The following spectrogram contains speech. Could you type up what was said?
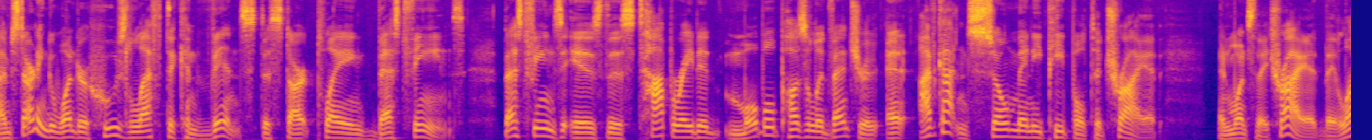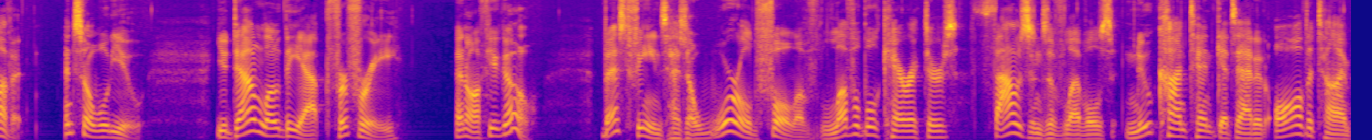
I'm starting to wonder who's left to convince to start playing Best Fiends. Best Fiends is this top rated mobile puzzle adventure, and I've gotten so many people to try it. And once they try it, they love it. And so will you. You download the app for free, and off you go. Best Fiends has a world full of lovable characters, thousands of levels, new content gets added all the time.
